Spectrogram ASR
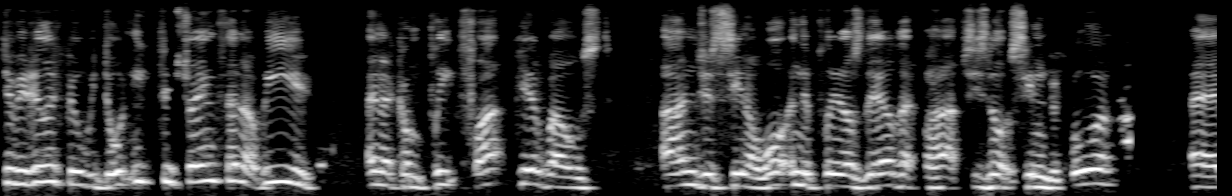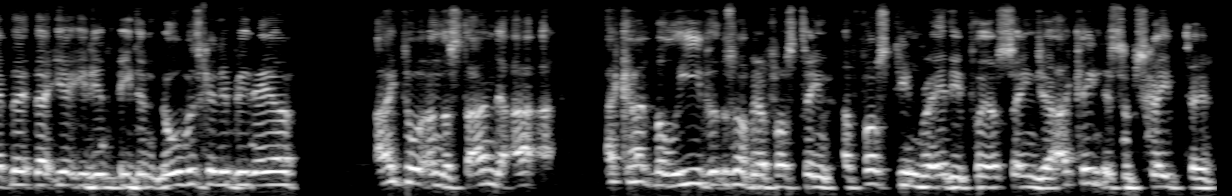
do we really feel we don't need to strengthen? Are we in a complete flap here whilst Ange's seen a lot in the players there that perhaps he's not seen before, uh, that, that he, didn't, he didn't know was going to be there. I don't understand it. I, I can't believe that there's not been a first team a first team ready player signed yet. I kind of subscribe to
